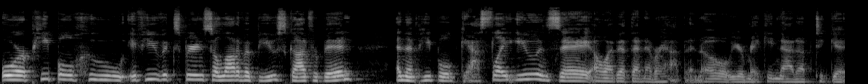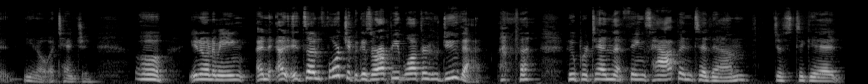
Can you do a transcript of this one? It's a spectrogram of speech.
or people who, if you've experienced a lot of abuse, God forbid, and then people gaslight you and say, "Oh, I bet that never happened. Oh, you're making that up to get you know attention." Oh, you know what I mean? And uh, it's unfortunate because there are people out there who do that, who pretend that things happen to them just to get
